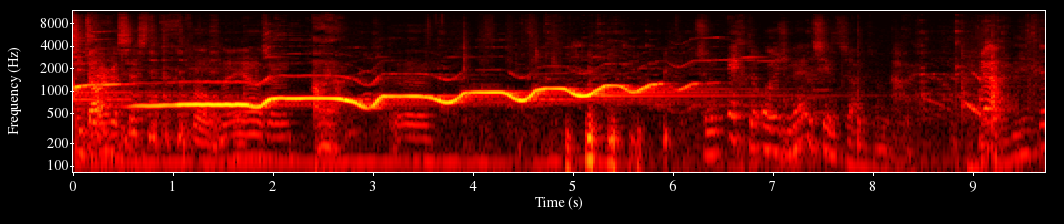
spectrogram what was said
Sitar. 60 geval. Nee, ja, zo'n... Oh ja. eh, Zo'n echte originele synthesizer. Ja, ja,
